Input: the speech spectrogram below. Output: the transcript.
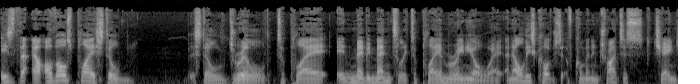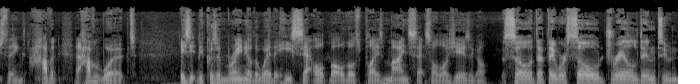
is that are those players still still drilled to play in maybe mentally to play a Mourinho way, and all these coaches that have come in and tried to change things haven't that haven't worked. Is it because of Mourinho the way that he set up all those players' mindsets all those years ago? so that they were so drilled into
